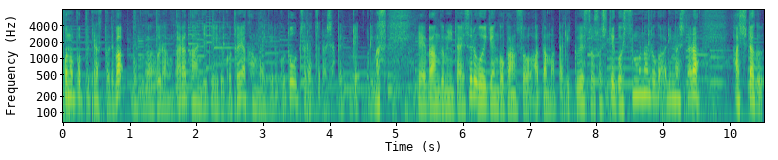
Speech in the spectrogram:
このポッドキャストでは僕が普段から感じていることや考えていることをつらつら喋っております、えー、番組に対するご意見ご感想はたまたリクエストそしてご質問などがありましたら「ハッシュタグ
